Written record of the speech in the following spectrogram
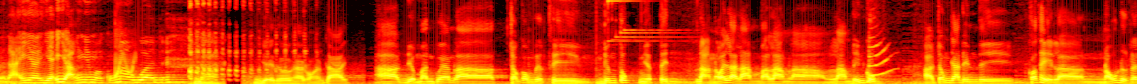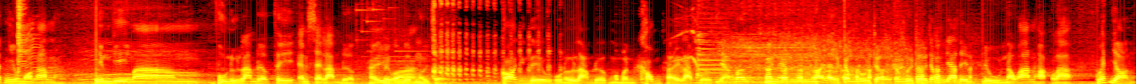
với lại ờ, dễ giận nhưng mà cũng mau quên. cũng dễ thương ha còn em trai À, điểm mạnh của em là trong công việc thì nghiêm túc, nhiệt tình, đã nói là làm và làm là làm đến cùng. À, trong gia đình thì có thể là nấu được rất nhiều món ăn. Những gì mà phụ nữ làm được thì em sẽ làm được Hay về công quá. việc nội trợ. Có những điều phụ nữ làm được mà mình không thể làm được. Dạ vâng, nhưng em nói là ở trong nội trợ, trong nội trợ trong gia đình dù nấu ăn hoặc là quét dọn.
